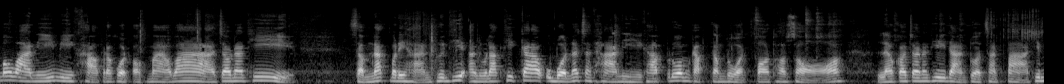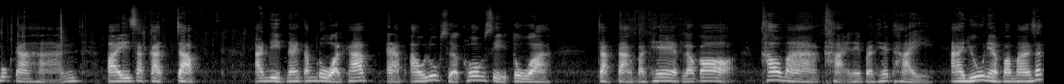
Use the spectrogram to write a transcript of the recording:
เมื่อวานนี้มีข่าวปรากฏออกมาว่าเจ้าหน้าที่สำนักบริหารพื้นที่อนุรักษ์ที่ 9 อุบลราชธานีครับ ร่วมกับตำรวจปทศ แล้วก็เจ้าหน้าที่ด่านตรวจสัตว์ป่าที่มุกดาหาร ไปสกัดจับอดีตนายตำรวจครับ แอบเอาลูกเสือโคร่ง 4 ตัว จากต่างประเทศแล้วก็ เข้ามาขายในประเทศไทย อายุเนี่ยประมาณสัก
